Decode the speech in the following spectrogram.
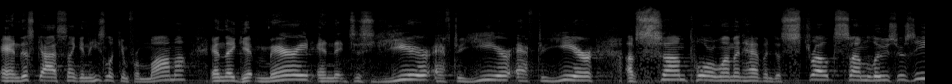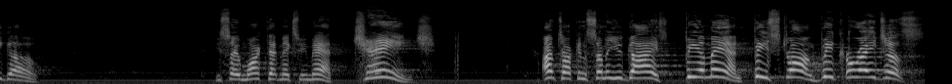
And this guy's thinking he's looking for mama, and they get married, and it just year after year after year of some poor woman having to stroke some loser's ego. You say, Mark, that makes me mad. Change. I'm talking to some of you guys. Be a man, be strong, be courageous.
